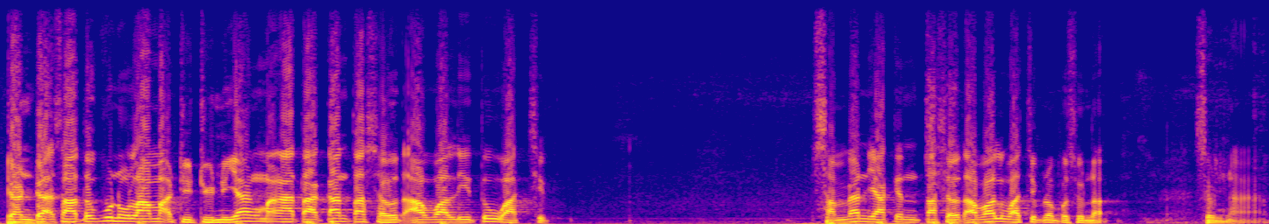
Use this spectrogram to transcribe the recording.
dan tidak satu pun ulama di dunia yang mengatakan tasawuf awal itu wajib. Sampai yakin tasawuf awal wajib nopo sunat? Sunat.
